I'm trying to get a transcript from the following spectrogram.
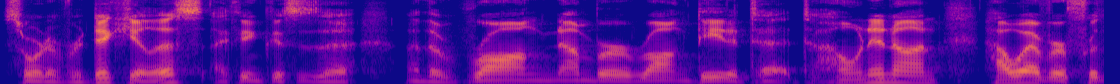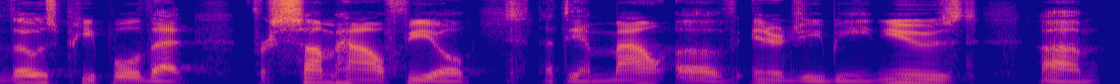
sort of ridiculous. I think this is a, a, the wrong number, wrong data to, to hone in on. However, for those people that for somehow feel that the amount of energy being used um,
